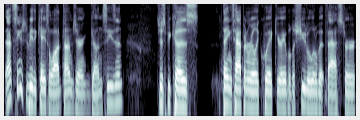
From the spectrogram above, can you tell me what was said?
that seems to be the case a lot of times during gun season, just because things happen really quick. You're able to shoot a little bit faster.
